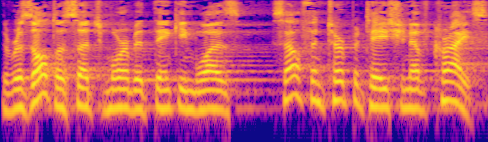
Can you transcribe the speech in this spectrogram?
The result of such morbid thinking was self-interpretation of Christ.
